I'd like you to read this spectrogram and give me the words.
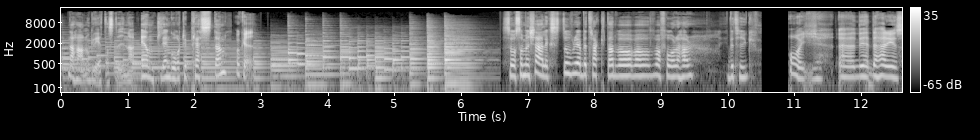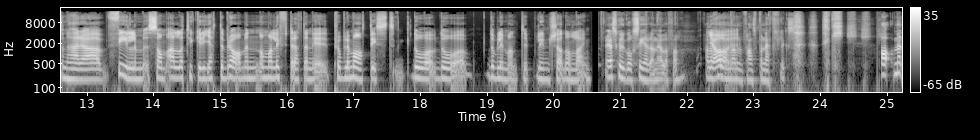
när han och Greta-Stina äntligen går till prästen. Okej. Så som en kärlekshistoria betraktad, vad, vad, vad får det här i betyg? Oj, eh, det, det här är ju en sån här uh, film som alla tycker är jättebra, men om man lyfter att den är problematisk, då, då, då blir man typ lynchad online. Jag skulle gå och se den i alla fall. I alla Ja. fall om den fanns på Netflix. Ja, men,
